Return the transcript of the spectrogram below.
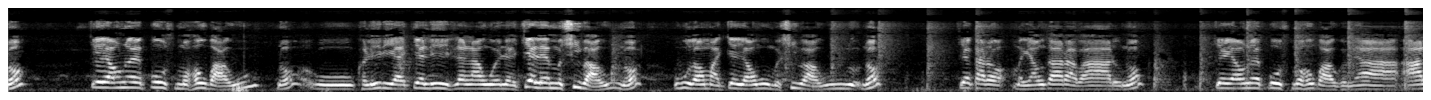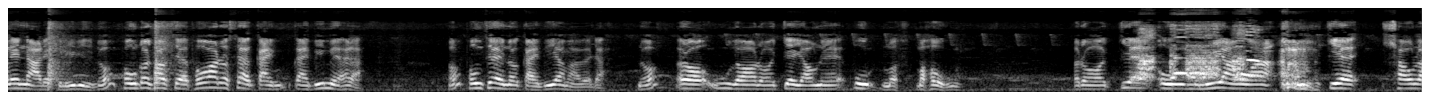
နော် ကြက်ရောင်းတဲ့ post မဟုတ်ပါဘူးเนาะဟိုကလေးတွေကကြက်လေးလှန်လှန်ဝဲနေကြက်လည်းမရှိပါဘူးเนาะဥပဒေတော်မှာကြက်ရောင်းမှုမရှိပါဘူးလို့เนาะကြက်ကတော့မရောင်းသားတာပါလို့เนาะကြက်ရောင်းတဲ့ post မဟုတ်ပါဘူးခင်ဗျာအားလဲနာတဲ့ကလေးတွေเนาะဖုံတော့60ဆက်ဖုံကတော့ဆက်ကင်ကင်ပြီးမယ်ဟဲ့လားเนาะဖုံဆက်ရင်တော့ကင်ပြီးရမှာပဲဒါเนาะအဲ့တော့ဥတော်တော့ကြက်ရောင်းတဲ့ post မဟုတ်ဘူးအဲ့တော့ကြက်အိုမနီးအောင်က ကြက်6လ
